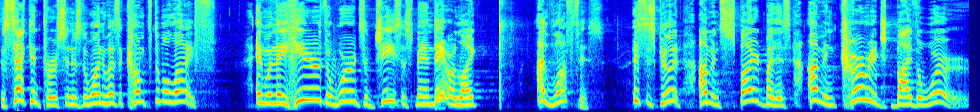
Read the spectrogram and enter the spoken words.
The second person is the one who has a comfortable life. And when they hear the words of Jesus, man, they are like, I love this. This is good. I'm inspired by this. I'm encouraged by the word.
